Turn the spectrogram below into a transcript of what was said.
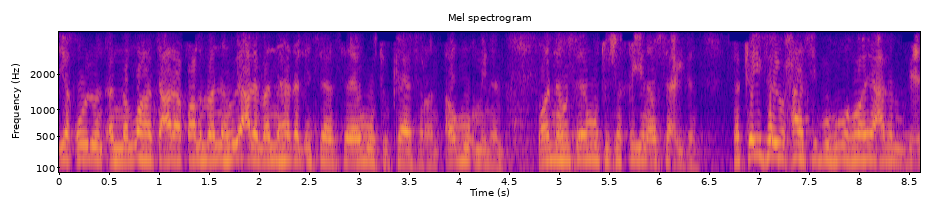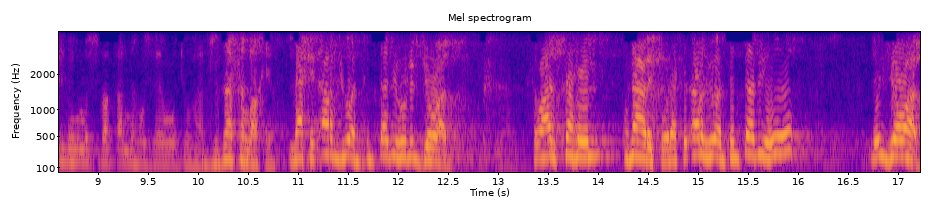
يقولون أن الله تعالى طالما أنه يعلم أن هذا الإنسان سيموت كافرا أو مؤمنا وأنه سيموت شقيا أو سعيدا فكيف يحاسبه وهو يعلم بعلمه المسبق أنه سيموت هذا؟ جزاك الله خير. لكن أرجو أن تنتبهوا للجواب. سؤال سهل ونعرفه لكن أرجو أن تنتبهوا للجواب.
